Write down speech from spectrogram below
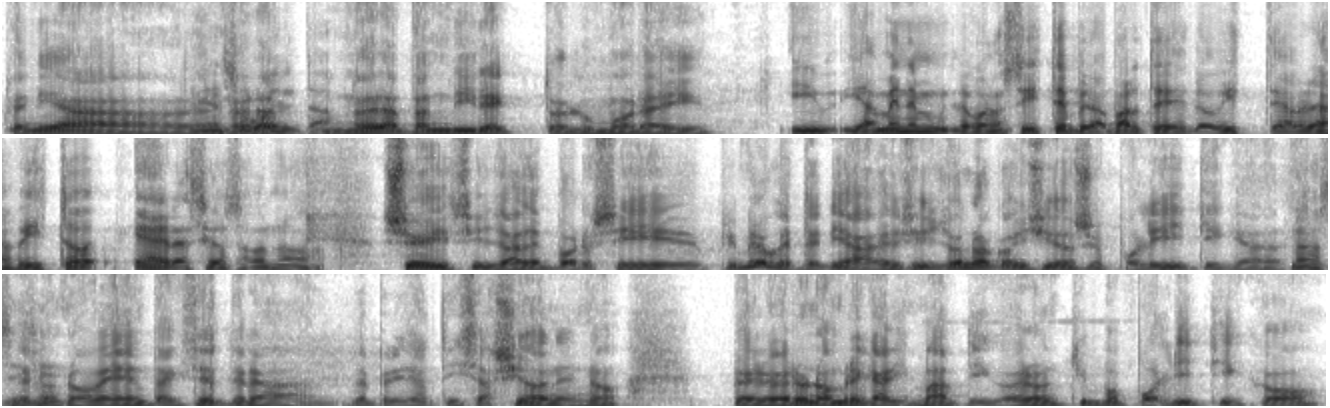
tenía, Tenía no, su era, vuelta. no era tan directo el humor ahí. Y, y a Menem lo conociste, pero aparte lo viste, habrás visto. Era gracioso, ¿o no? Sí, sí, ya de por sí. Primero que tenía, es decir, yo no coincido en sus políticas No, sí, de sí. los 90, etcétera, de privatizaciones, ¿no? Pero era un hombre carismático, era un tipo político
